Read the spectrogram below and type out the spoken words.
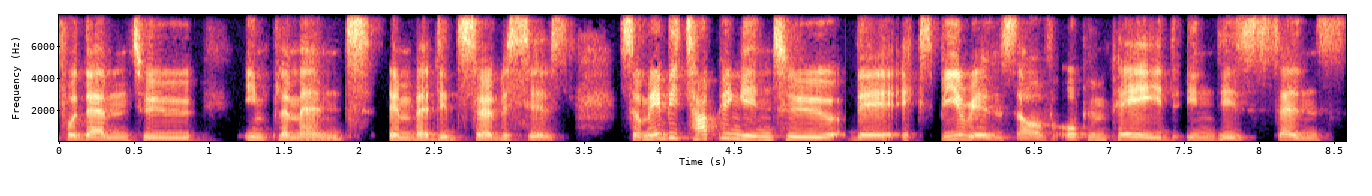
for them to implement embedded services so maybe tapping into the experience of OpenPayd in this sense,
